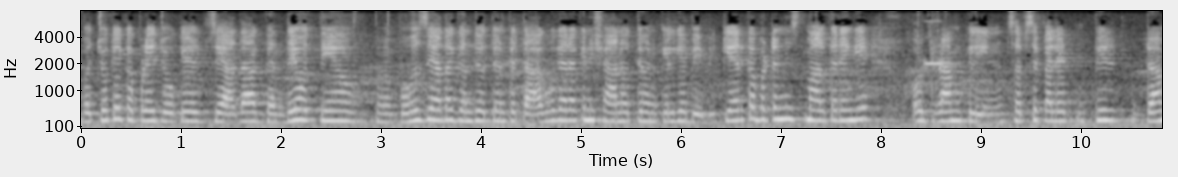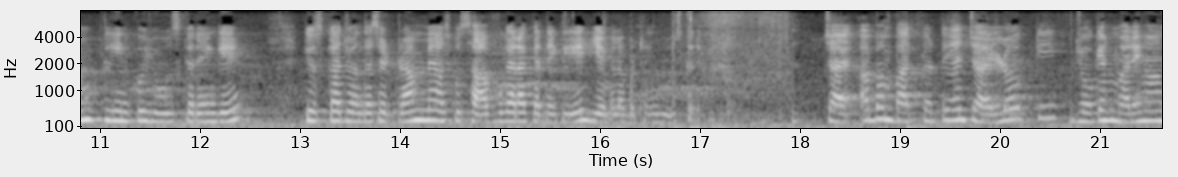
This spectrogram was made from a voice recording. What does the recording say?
बच्चों के कपड़े जो कि ज़्यादा गंदे होते हैं, बहुत ज़्यादा गंदे होते हैं उन पर दाग वगैरह के निशान होते हैं, उनके लिए बेबी केयर का बटन इस्तेमाल करेंगे और ड्रम क्लीन सबसे पहले फिर ड्रम क्लीन को यूज़ करेंगे कि उसका जो अंदर से ड्रम है, उसको साफ़ वगैरह करने के लिए ये वाला बटन यूज़ करेंगे। अब हम बात करते हैं चाइल्ड लॉक की, जो कि हमारे यहाँ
